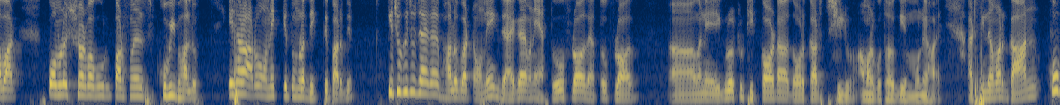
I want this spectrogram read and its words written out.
আবার কমলেশ্বর বাবুর পারফরমেন্স খুবই ভালো। এছাড়া আরও অনেককে তোমরা দেখতে পারবে। কিছু কিছু জায়গায় ভালো বাট অনেক জায়গায় মানে এত ফ্লজ এত ফ্লজ মানে এগুলো একটু ঠিক করাটা দরকার ছিল আমার কোথাও গিয়ে মনে হয়। আর সিনেমার গান খুব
